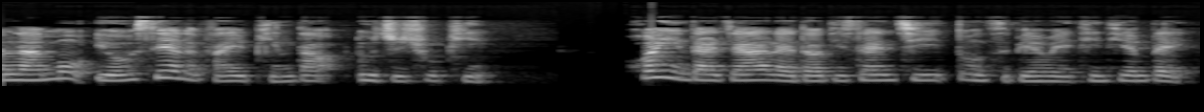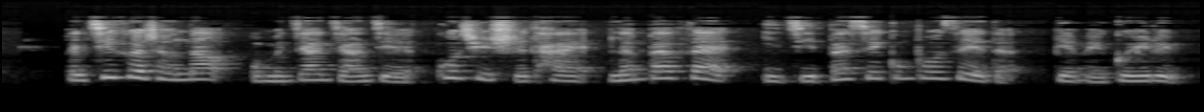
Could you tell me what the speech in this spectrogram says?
本栏目由 C 的法语频道录制出品，欢迎大家来到第三期动词变位天天背。本期课程呢，我们将讲解过去时态 l a m b a f a 以及 passé composé 的变位规律，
